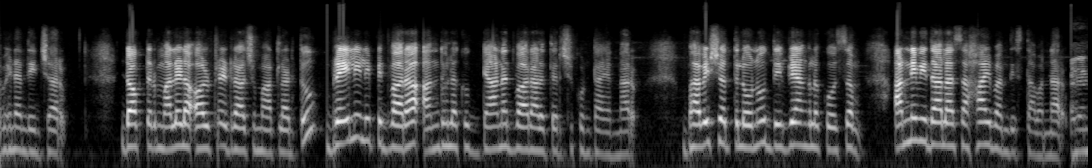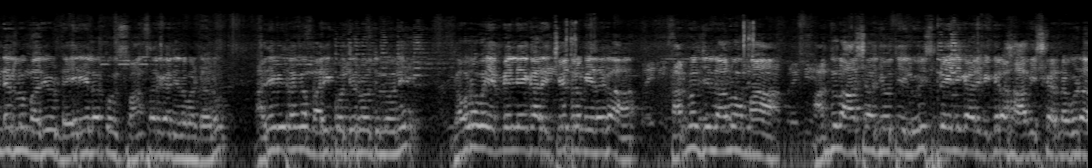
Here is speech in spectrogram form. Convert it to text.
అభినందించారు. డాక్టర్ మల్లెడ ఆల్ఫ్రెడ్ రాజు మాట్లాడుతూ బ్రెయిలీ లిపి ద్వారా అంధులకు జ్ఞాన ద్వారాలు తెరుచుకుంటాయన్నారు. భవిష్యత్తులోనూ దివ్యాంగుల కోసం అన్ని విధాల సహాయం అందిస్తామన్నారు. మరియు డైరీలకు స్పాన్సర్గా నిలబడ్డారు. అదేవిధంగా మరి కొద్ది రోజుల్లోనే గౌరవ ఎమ్మెల్యే గారి చేతుల మీదుగా కర్నూలు జిల్లాలో మా అందుల ఆశాజ్యోతి లూయిస్ బ్రెయిలీ గారి విగ్రహ ఆవిష్కరణ కూడా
